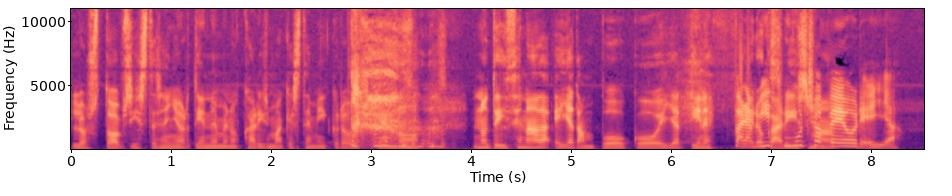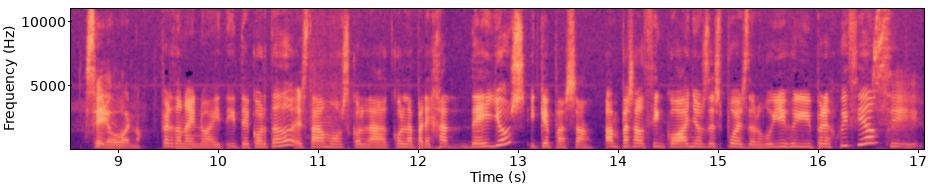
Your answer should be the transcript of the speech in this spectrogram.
los tops y este señor tiene menos carisma que este micro. Es que no, no te dice nada, ella tampoco, ella tiene Para cero mí es carisma. mucho peor ella. Pero bueno. Perdona, Ainhoa, y y te he cortado. Estábamos con la, con la pareja de ellos. ¿Y qué pasa? Han pasado cinco años después de Orgullo y Prejuicio. Sí.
